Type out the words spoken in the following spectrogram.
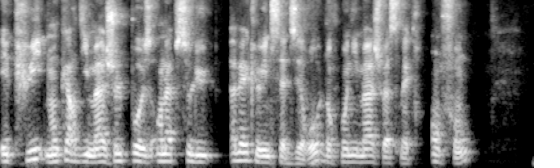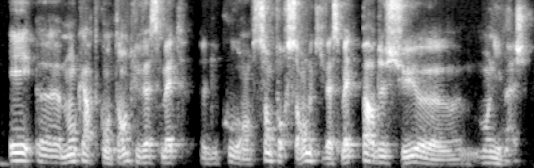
Et puis, mon quart d'image, je le pose en absolu avec le inset 0. Donc, mon image va se mettre en fond. Et euh, mon carte content, lui, va se mettre du coup en 100%, donc il va se mettre par-dessus euh, mon image.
